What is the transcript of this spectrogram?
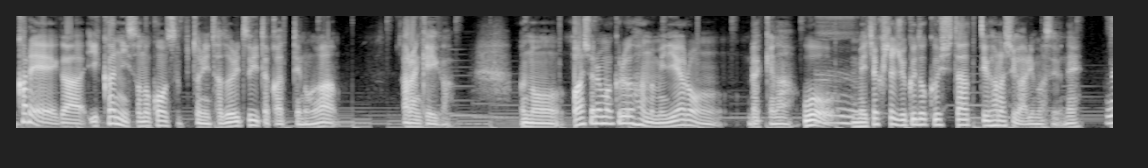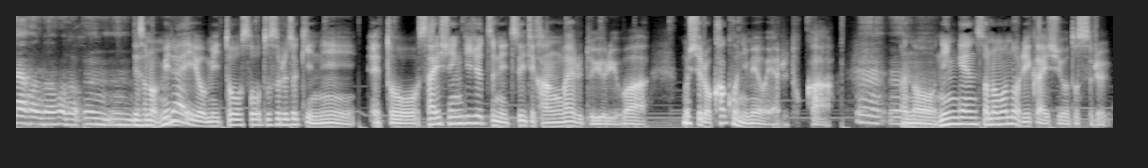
彼がいかにそのコンセプトにたどり着いたかっていうのがアラン・ケイが。あのマーシャル・マクルーハンのメディア論だっけな？をうん。めちゃくちゃ熟読したっていう話がありますよね。なるほどなるほど。うんうん。でその未来を見通そうとするときに、えっと、最新技術について考えるというよりはむしろ過去に目をやるとか、うんうんあの人間そのものを理解しようとする。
